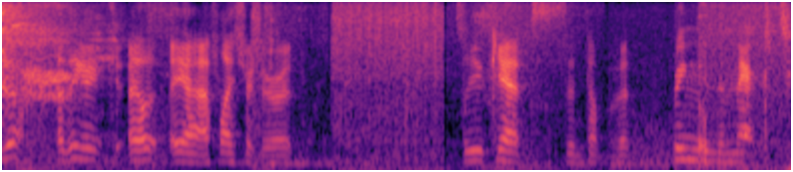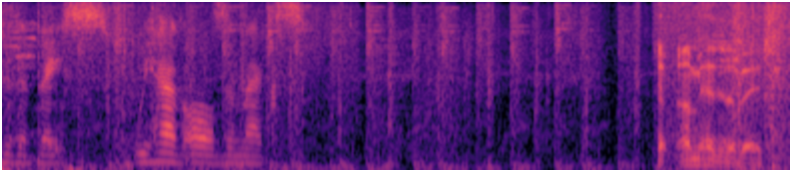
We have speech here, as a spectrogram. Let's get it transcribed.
don't- I think I, c- I, yeah, I fly straight through it. So you can't sit on top of it. Bring the mech to the base. We have all the mechs. Yep, I'm headed to the base.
